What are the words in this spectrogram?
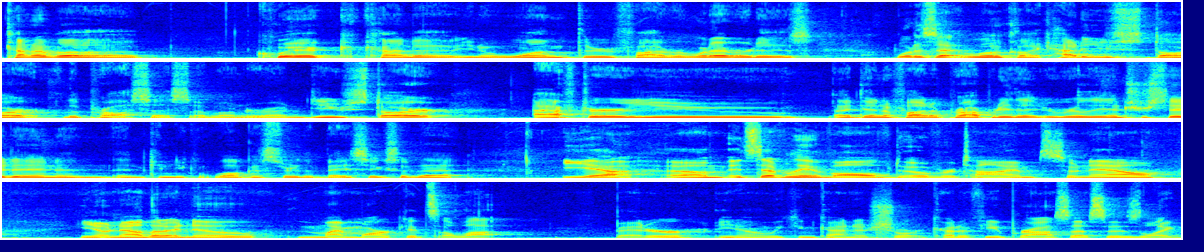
kind of a quick kind of you know one through five or whatever it is. What does that look like? How do you start the process of underwriting? Do you start after you identified a property that you're really interested in, and, and can you walk us through the basics of that? Yeah, um, it's definitely evolved over time. So now, you know, now that I know my market's a lot better, you know, we can kind of shortcut a few processes, like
